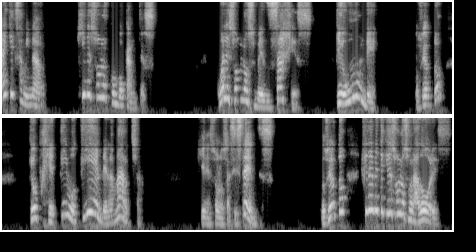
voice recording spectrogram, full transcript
hay que examinar quiénes son los convocantes, cuáles son los mensajes que une, ¿no es cierto? ¿Qué objetivo tiene la marcha? ¿Quiénes son los asistentes? ¿No es cierto? Finalmente, ¿quiénes son los oradores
